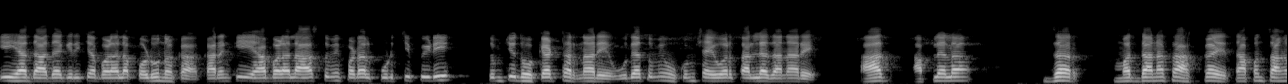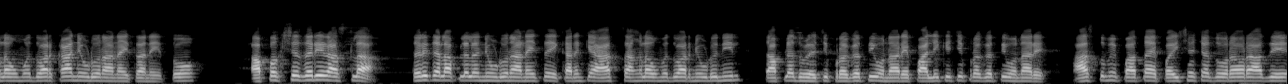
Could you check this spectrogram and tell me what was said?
की ह्या दादागिरीच्या बळाला पडू नका. कारण की ह्या बळाला आज तुम्ही पडाल पुढची पिढी तुमची धोक्यात ठरणार आहे. उद्या तुम्ही हुकुमशाहीवर चालल्या जाणार आहे. आज आपल्याला जर मतदानाचा हक्क आहे तर आपण चांगला उमेदवार का निवडून आणायचा नाही? तो अपक्ष जरी असला तरी त्याला आपल्याला निवडून आणायचं आहे कारण की आज चांगला उमेदवार निवडून येईल तर आपल्या धुळ्याची प्रगती होणार आहे पालिकेची प्रगती होणार आहे. आज तुम्ही पाहताय पैशाच्या जोरावर आज हे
